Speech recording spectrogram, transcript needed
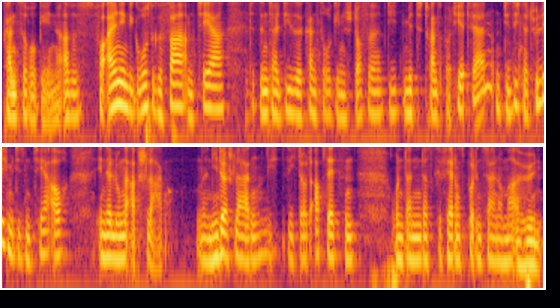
Kanzerogene. Also es ist vor allen Dingen die große Gefahr am Teer, sind halt diese kanzerogenen Stoffe, die mit transportiert werden und die sich natürlich mit diesem Teer auch in der Lunge abschlagen ne, niederschlagen, sich, dort absetzen und dann das Gefährdungspotenzial nochmal erhöhen.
